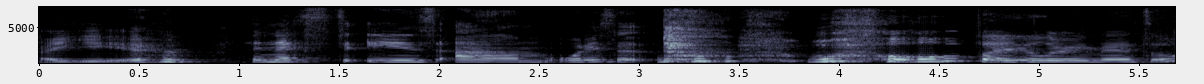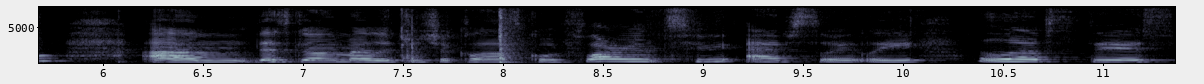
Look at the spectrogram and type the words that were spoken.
a year. the next is, um, what is it? Wolf by Hilary Mantel. Um, there's a girl in my literature class called Florence who absolutely loves this.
